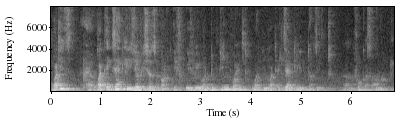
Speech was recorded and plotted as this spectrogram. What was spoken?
What is uh, what exactly is your research about? If, if we want to pinpoint, what what exactly does it uh, focus on?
